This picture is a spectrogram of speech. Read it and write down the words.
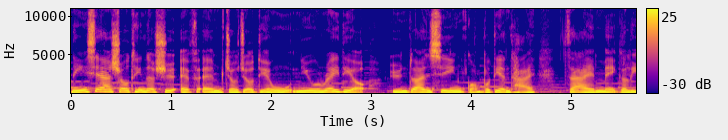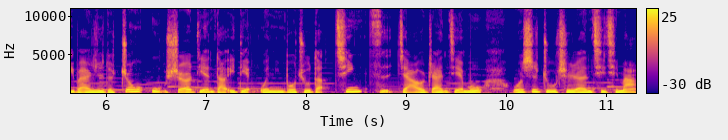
您现在收听的是 FM 九九点五 New Radio 云端新广播电台，在每个礼拜日的中午十二点到一点为您播出的亲子加油站节目，我是主持人琪琪妈。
